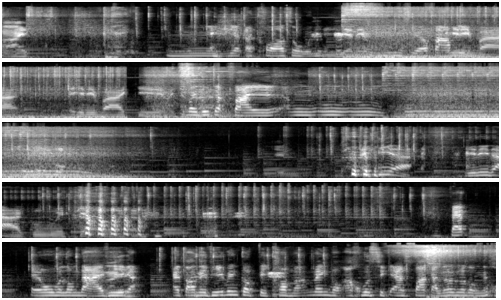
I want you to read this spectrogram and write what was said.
ตายอืมไอ้เหี้ยตัดคอศูนย์ไอ้เฮียนี่อืมเสือฟาร์ไอ้มเฮียลิงนี่บ้า ไอ้เฮียนี่บ้าเกมไม่รู้จักไฟอืมอืมอืมอืมกินไอ้เฮียเฮียนี่ด่ากูไอ้เฮียตัวจังแป๊ดเอลมันลงด่าไอพีกอะไอตอนในพีกแม่งกดปิดคอมอะแม่งบอกอะคูสิกแอสฟาร์กันเริ่มมาลงในโค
